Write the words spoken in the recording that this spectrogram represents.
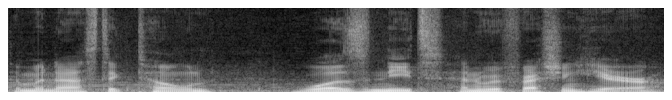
the monastic tone was neat and refreshing here.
